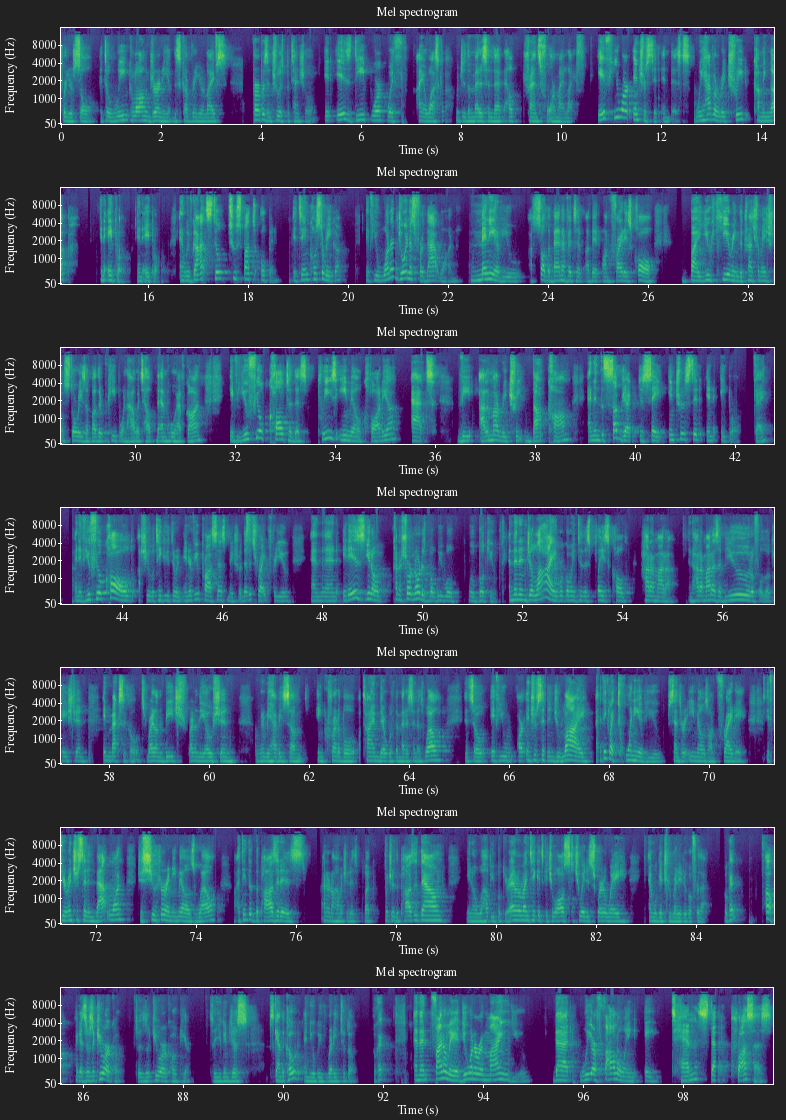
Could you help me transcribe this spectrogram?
for your soul. It's a week long journey of discovering your life's purpose and truest potential. It is deep work with ayahuasca which is the medicine that helped transform my life if you are interested in this, we have a retreat coming up in April. In April, and we've got still two spots open. It's in Costa Rica. If you want to join us for that one, many of you saw the benefits of, of it on Friday's call by you hearing the transformational stories of other people and how it's helped them who have gone. If you feel called to this, please email Claudia at thealmaretreat.com. And in the subject, just say interested in April. Okay. And if you feel called, she will take you through an interview process, make sure that it's right for you. And then it is, you know, kind of short notice, but we will will book you. And then in July, we're going to this place called Jaramara. And Jaramara is a beautiful location in Mexico. It's right on the beach, right on the ocean. We're going to be having some incredible time there with the medicine as well. And so if you are interested in July, I think like 20 of you sent her emails on Friday. If you're interested in that one, just shoot her an email as well. I think the deposit is, I don't know how much it is, but put your deposit down. You know, we'll help you book your airline tickets, get you all situated, squared away, and we'll get you ready to go for that. Okay. Oh, I guess there's a QR code. So there's a QR code here. So you can just scan the code and you'll be ready to go. Okay. And then finally, I do want to remind you that we are following a 10 step process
